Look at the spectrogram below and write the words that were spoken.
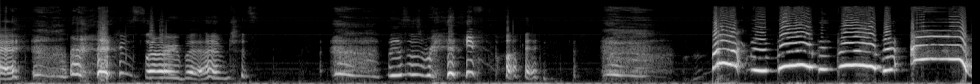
I'm sorry, but I'm just. This is really fun. Baby, baby, baby! Ow!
